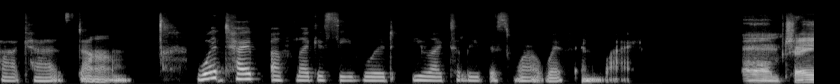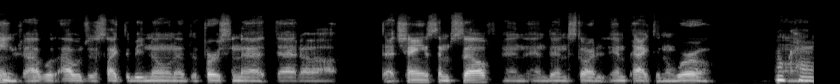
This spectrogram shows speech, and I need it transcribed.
podcast. Um, what type of legacy would you like to leave this world with, and why? Um, change. I would. I would just like to be known as the person that that uh that changed himself and and then started impacting the world. Okay. Um,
